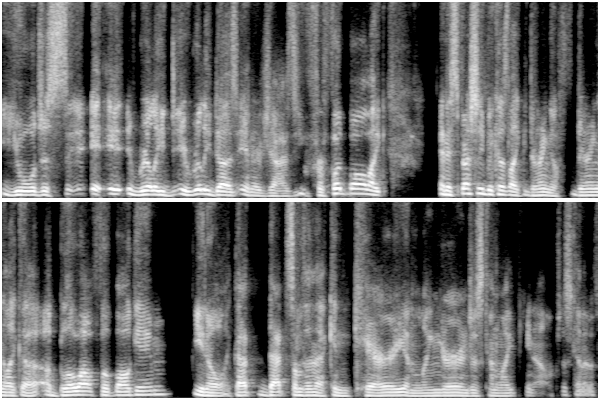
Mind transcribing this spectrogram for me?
you will just it, it really it really does energize you for football like and especially because like during a during like a, a blowout football game you know like that that's something that can carry and linger and just kind of like you know just kind of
